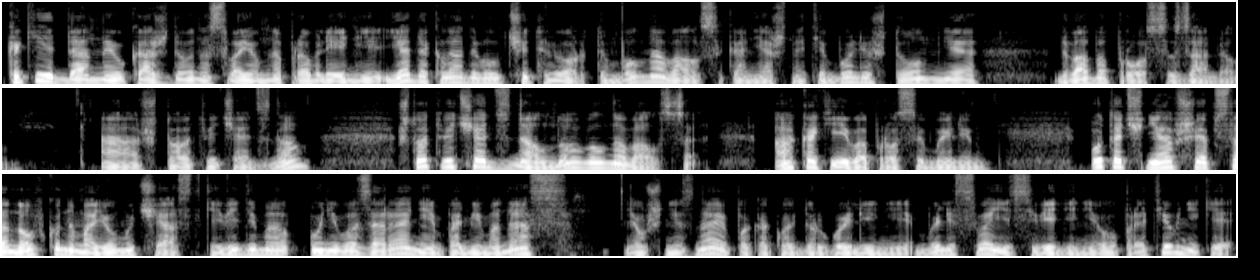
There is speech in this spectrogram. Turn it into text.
Какие данные у каждого на своем направлении, я докладывал четвертым, волновался, конечно, тем более, что он мне два вопроса задал. А что отвечать знал? Что отвечать знал, но волновался. А какие вопросы были? Уточнявшие обстановку на моем участке. Видимо, у него заранее, помимо нас, я уж не знаю, по какой другой линии, были свои сведения о противнике,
